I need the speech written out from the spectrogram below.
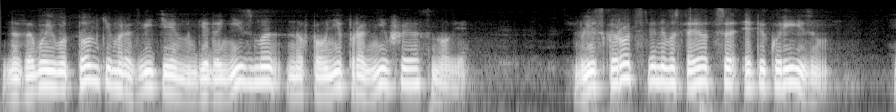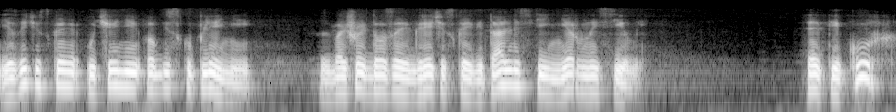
Назову его тонким развитием гедонизма на вполне прогнившей основе. Близкородственным остается эпикуризм — языческое учение об искуплении с большой дозой греческой витальности и нервной силы. Эпикур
